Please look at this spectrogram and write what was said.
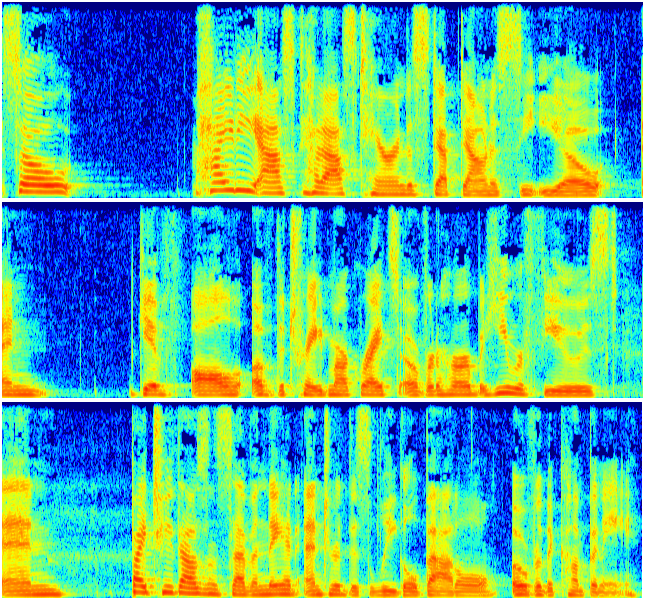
So Heidi asked had asked Taran to step down as CEO and give all of the trademark rights over to her, but he refused. And by 2007, they had entered this legal battle over the company.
